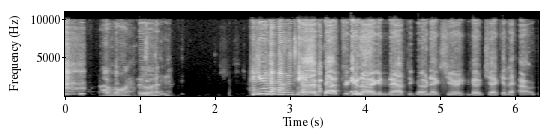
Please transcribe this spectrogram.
I've walked through it. I hear the hesitation. Uh, Patrick and I are going to have to go next year and go check it out.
